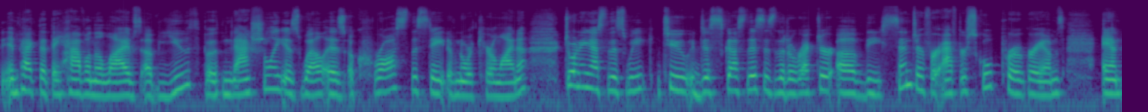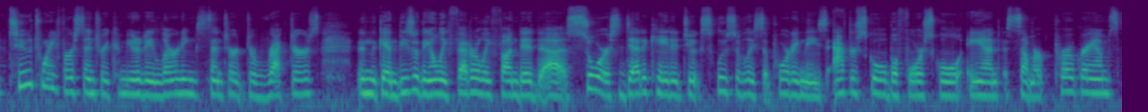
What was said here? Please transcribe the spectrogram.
the impact that they have on the lives of youth, both nationally as well as across the state of North Carolina. Joining us this week to discuss this is the director of the Center for After School Programs and two 21st Century Community Learning Center directors. And again, these are the only federally funded uh, source dedicated to exclusively supporting these after school, before school, and summer programs.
